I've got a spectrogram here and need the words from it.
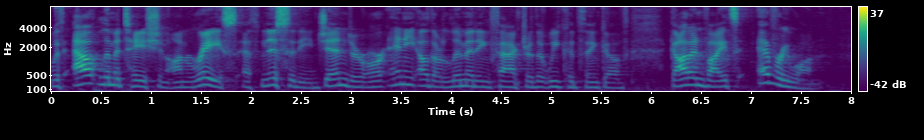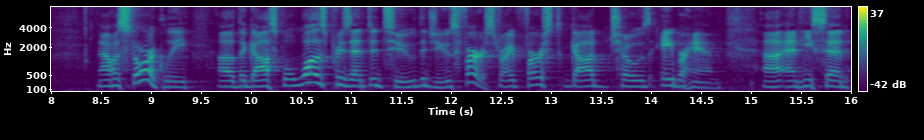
without limitation on race, ethnicity, gender, or any other limiting factor that we could think of. God invites everyone. Now, historically, uh, the gospel was presented to the Jews first, right? First, God chose Abraham, uh, and he said,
